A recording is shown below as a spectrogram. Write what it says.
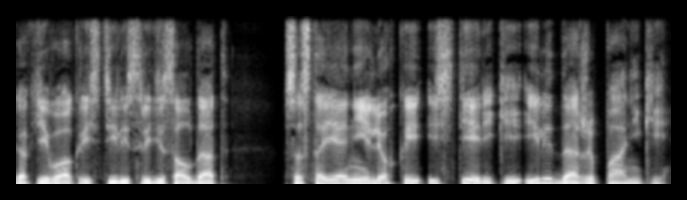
как его окрестили среди солдат, в состоянии легкой истерики или даже паники.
